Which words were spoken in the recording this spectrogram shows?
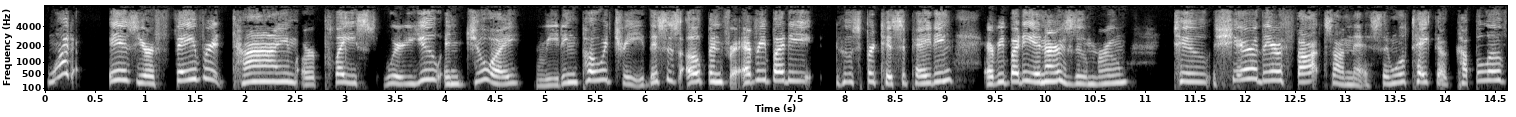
what is your favorite time or place where you enjoy reading poetry? This is open for everybody who's participating, everybody in our Zoom room to share their thoughts on this. And we'll take a couple of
